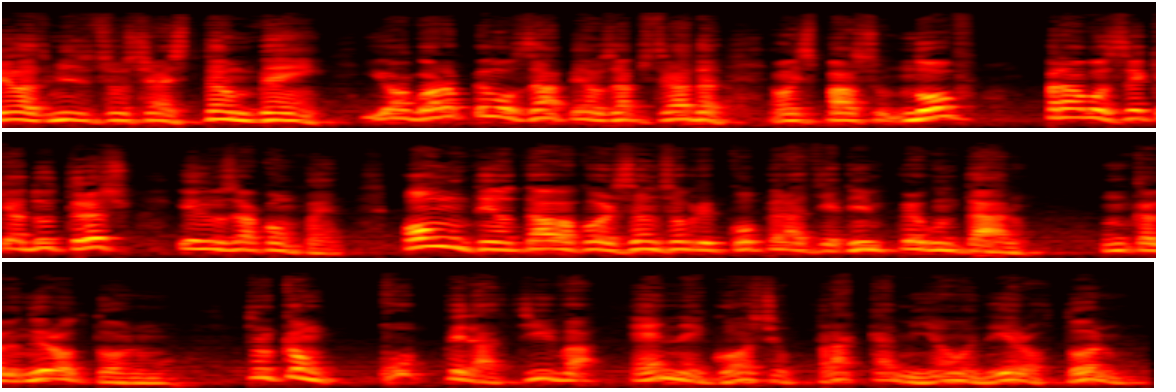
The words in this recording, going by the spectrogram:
pelas mídias sociais também. E agora pelo Zap, o Zap Estrada é um espaço novo para você que é do trecho e nos acompanha. Ontem eu estava conversando sobre cooperativa e me perguntaram, um caminhoneiro autônomo, Trucão, cooperativa é negócio para caminhoneiro autônomo?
